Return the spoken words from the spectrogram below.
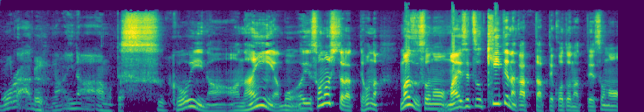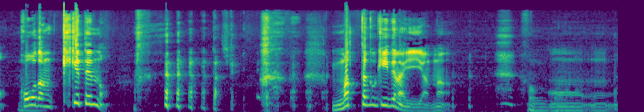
モラルないなぁ思って。すごいなあないんや。もう、えその人らってほんなまずその前説聞いてなかったってことなってその講談聞けてんの、確かに。全く聞いてないやんな。ほんうまん。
